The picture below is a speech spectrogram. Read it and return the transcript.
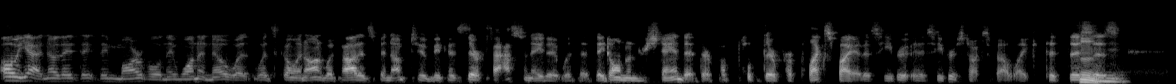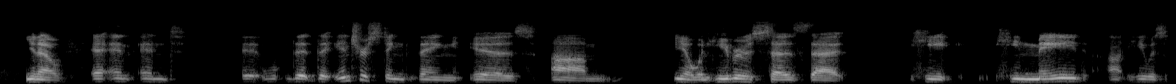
Oh yeah, no, they they, they marvel and they want to know what what's going on, what God has been up to, because they're fascinated with it. They don't understand it. They're they're perplexed by it, as Hebrew as Hebrews talks about. Like that, this mm-hmm. is, you know, and and it, the the interesting thing is um you know when hebrews says that he he made uh, he was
